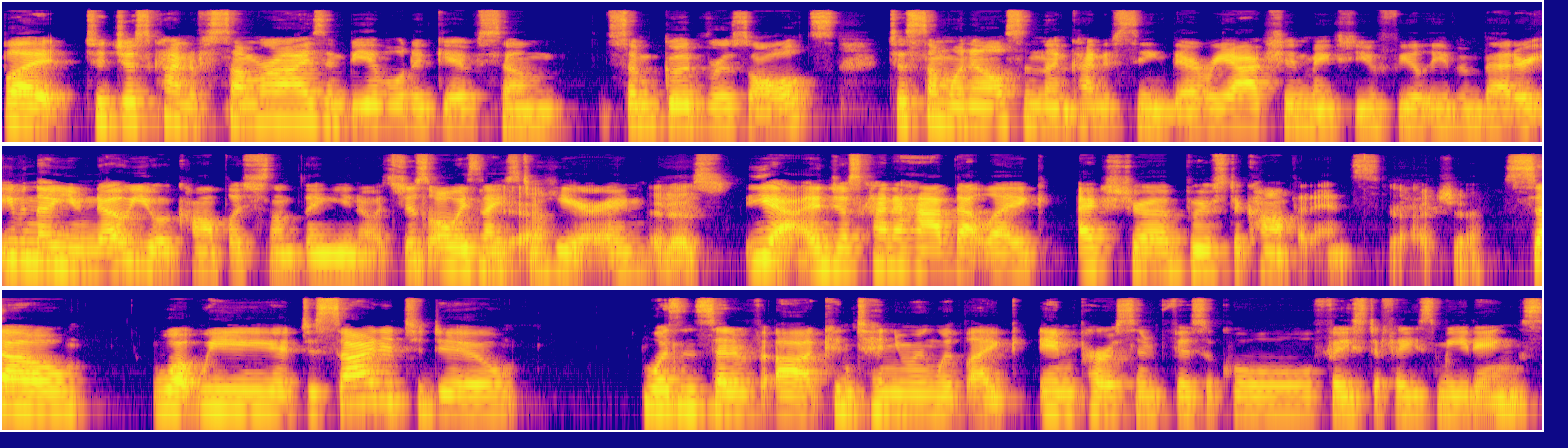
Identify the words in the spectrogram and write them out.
But to just kind of summarize and be able to give some some good results to someone else and then kind of seeing their reaction makes you feel even better. Even though you know you accomplished something, you know, it's just always nice Yeah. to hear. And It is. yeah, and just kind of have that like extra boost of confidence. Gotcha. So what we decided to do was instead of uh, continuing with like in-person physical face-to-face meetings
